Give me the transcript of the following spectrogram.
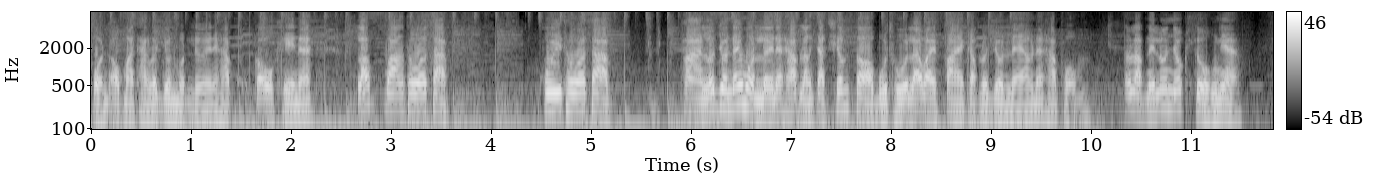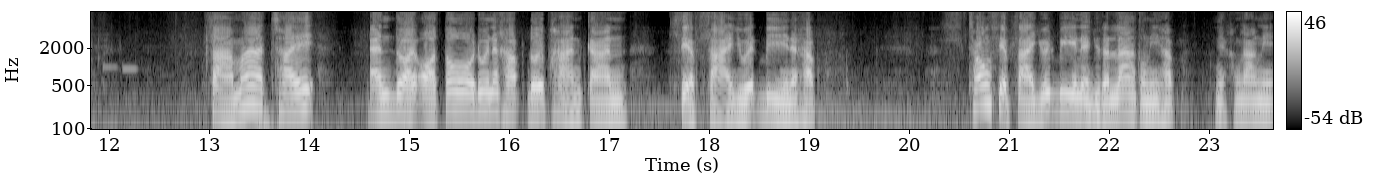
ผลออกมาทางรถยนต์หมดเลยนะครับ ก็โอเคนะรับวางโทรศัพท์ คุยโทรศัพท์ ผ่านรถยนต์ได้หมดเลยนะครับ หลังจากเชื่อมต่อบลูทูธและ Wi-Fi กับรถยนต์แล้วนะครับผมสำหรับในรุ่นยกสูงเนี่ยสามารถใช้ Android Auto ด้วยนะครับ โดยผ่านการเสียบสาย USB นะครับ ช่องเสียบสาย USB เนี่ยอยู่ด้านล่างตรงนี้ครับ เนี่ยข้างล่างนี้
